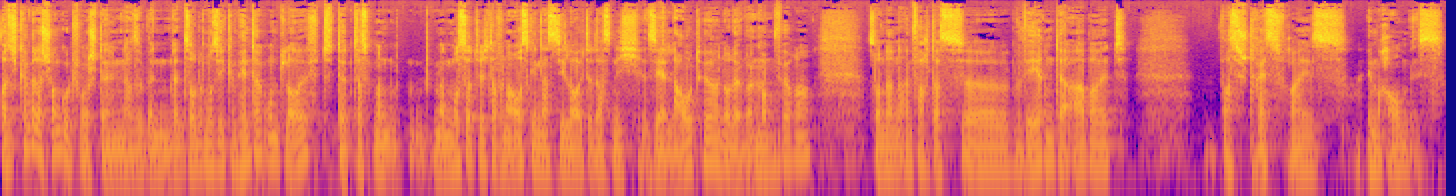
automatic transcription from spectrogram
Also ich kann mir das schon gut vorstellen. Also wenn, wenn so eine Musik im Hintergrund läuft, dass man, man muss natürlich davon ausgehen, dass die Leute das nicht sehr laut hören oder über mhm. Kopfhörer, sondern einfach, dass äh, während der Arbeit was Stressfreies im Raum ist.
